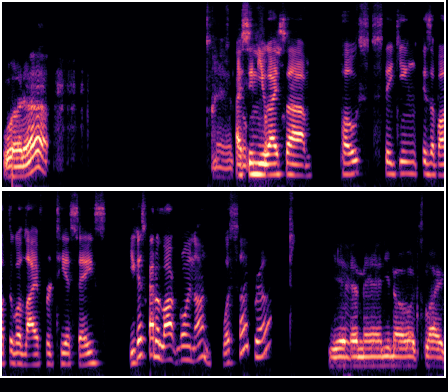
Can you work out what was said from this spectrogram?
What up? Man, I seen you guys um post staking is about to go live for TSAs. You guys got a lot going on. What's up, bro? Yeah, man. You know, it's like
